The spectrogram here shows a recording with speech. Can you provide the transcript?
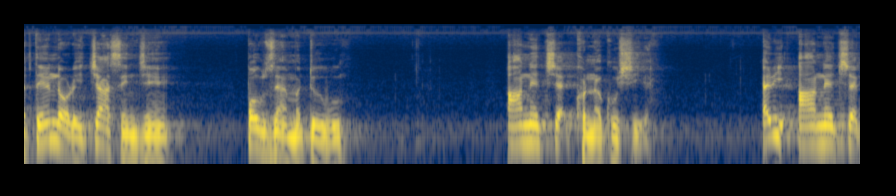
အသင်းတော်တွေကြဆင်ခြင်း ပုံစံမတူဘူး။အားနဲ့ချက်ခုနှစ်ခုရှိတယ်။အဲ့ဒီအားနဲ့ချက်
